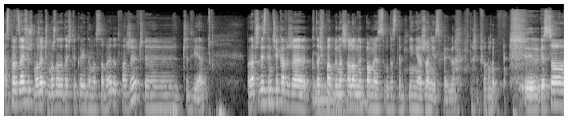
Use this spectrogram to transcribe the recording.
A sprawdzałeś już może, czy można dodać tylko jedną osobę do twarzy, czy, czy dwie? Bo na przykład jestem ciekaw, że ktoś wpadłby na szalony pomysł udostępnienia żonie swojego telefonu. Y, Wiesz co,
